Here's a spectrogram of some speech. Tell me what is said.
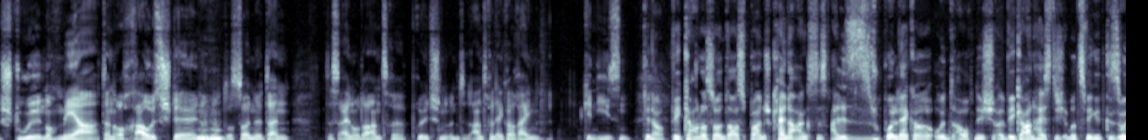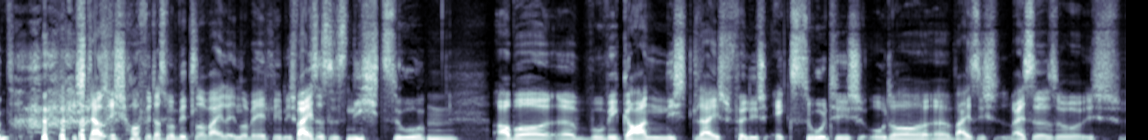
Stuhl noch mehr dann auch rausstellen mhm. und in der Sonne dann das ein oder andere Brötchen und andere Leckereien genießen. Genau, veganer Sonntagsbrunch, keine Angst, ist alles super lecker und auch nicht, äh, vegan heißt nicht immer zwingend gesund. ich glaube, ich hoffe, dass wir mittlerweile in der Welt leben. Ich weiß, es ist nicht so. Mhm aber äh, wo vegan nicht gleich völlig exotisch oder äh, weiß ich, weißt du, so ich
